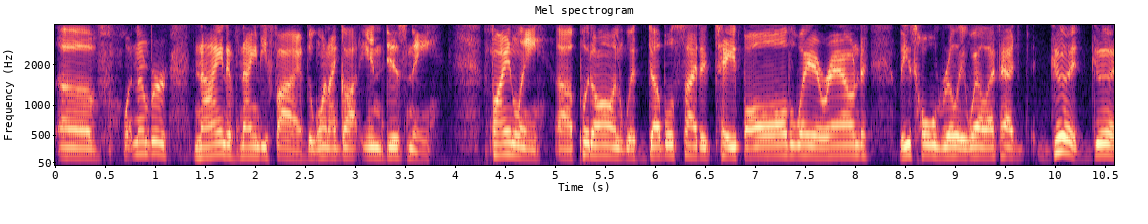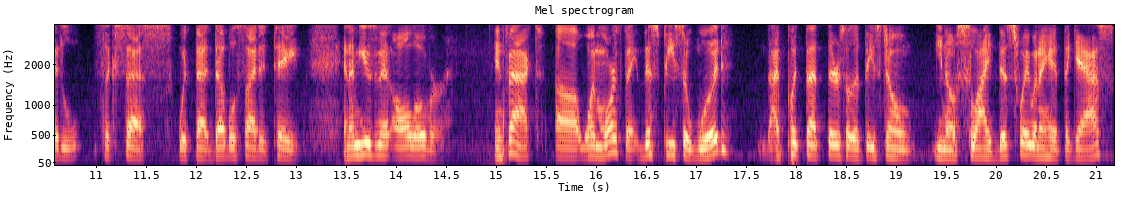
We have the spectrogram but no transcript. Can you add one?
of, what number? 9 of 95, the one I got in Disney. Finally uh, put on with double-sided tape all the way around. These hold really well. I've had good, good success with that double-sided tape, and I'm using it all over. In fact, uh, one more thing, this piece of wood I put that there so that these don't, you know, slide this way when I hit the gas,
